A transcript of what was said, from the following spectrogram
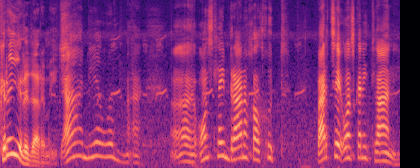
kry julle daarmee iets? Ja, nee oom. Uh, uh, ons claim dra nogal goed. Bart sê ons kan nie kla nie.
